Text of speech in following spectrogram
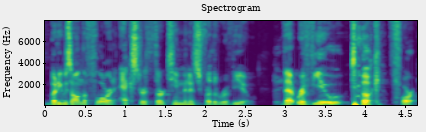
but he was on the floor an extra 13 minutes for the review. That review took forever.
